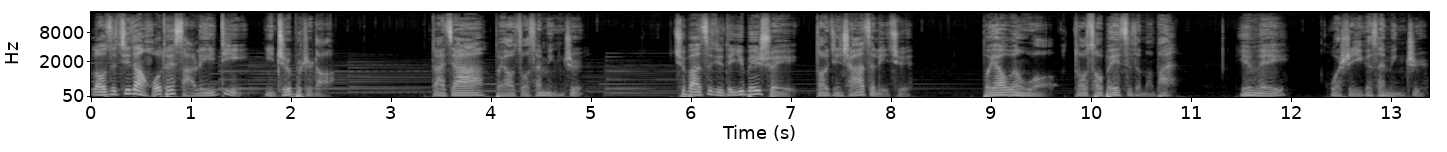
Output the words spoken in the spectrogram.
老子鸡蛋、火腿撒了一地，你知不知道？大家不要做三明治，去把自己的一杯水倒进沙子里去，不要问我倒错杯子怎么办，因为我是一个三明治。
